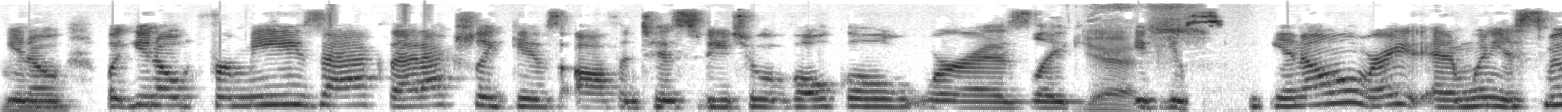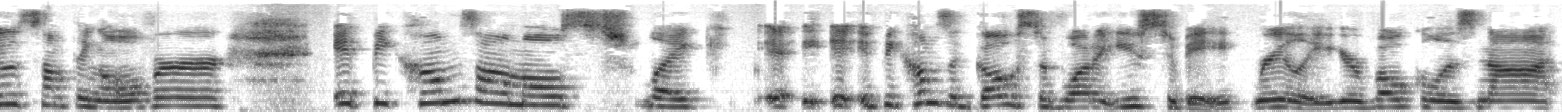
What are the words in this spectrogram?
you know, mm-hmm. but you know, for me, Zach, that actually gives authenticity to a vocal. Whereas, like, Yes. if you, you know, right, and when you smooth something over, it becomes almost like it, it, it becomes a ghost of what it used to be. Really, your vocal is not,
